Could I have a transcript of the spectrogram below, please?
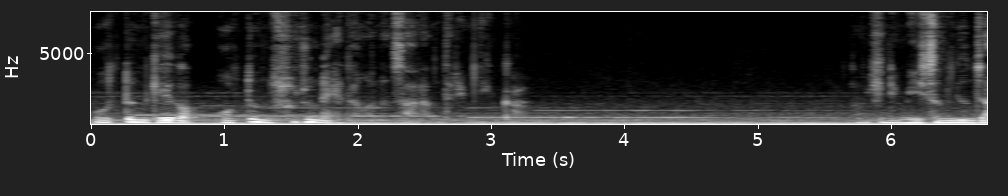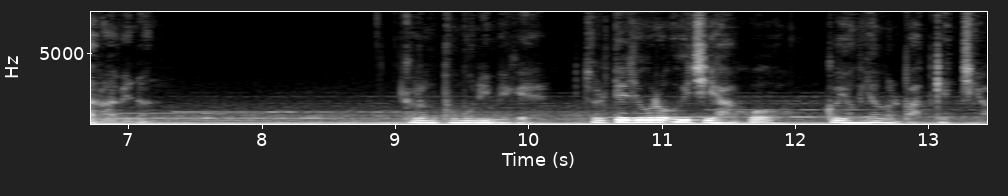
어떤 계급, 어떤 수준에 해당하는 사람들입니까? 당신이 미성년자라면 그런 부모님에게 절대적으로 의지하고 그 영향을 받겠지요.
